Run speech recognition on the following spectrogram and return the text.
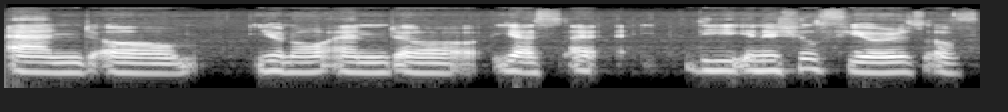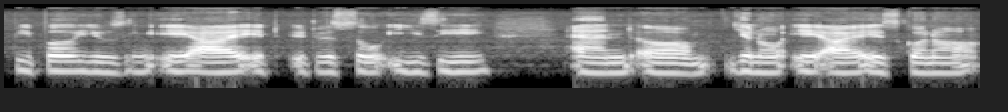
And um, you know and uh, yes uh, the initial fears of people using ai it, it was so easy. And um, you know ai is gonna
